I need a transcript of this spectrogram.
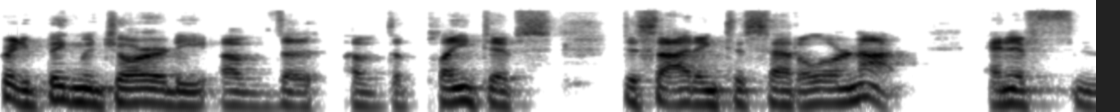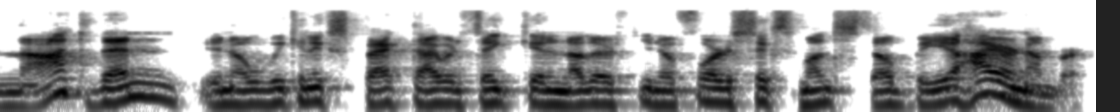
pretty big majority of the of the plaintiffs deciding to settle or not. And if not, then you know we can expect. I would think in another you know four to six months there'll be a higher number.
